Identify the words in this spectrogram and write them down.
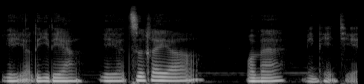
越有力量，越有智慧哦。我们明天见。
